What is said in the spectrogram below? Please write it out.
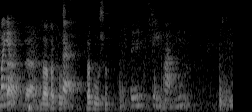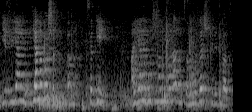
Моя? Да. Да, так лучше. Так лучше. Если я, Яна больше... э, Сергей, а Яна больше нам не понадобится, она может дальше переодеваться.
